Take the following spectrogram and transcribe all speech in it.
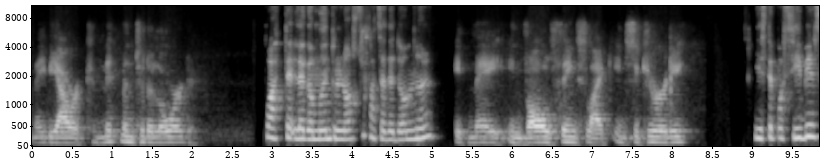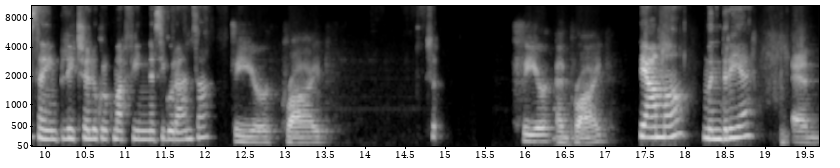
maybe our commitment to the Lord. poate legământul nostru față de Domnul. It may involve things like insecurity, Este posibil să implice lucruri cum ar fi nesiguranța, fear, pride, S- fear and pride. teamă, mândrie And,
